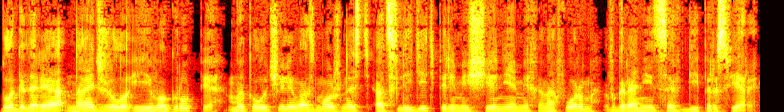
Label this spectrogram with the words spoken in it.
Благодаря Найджелу и его группе мы получили возможность отследить перемещение механоформ в границах гиперсферы.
